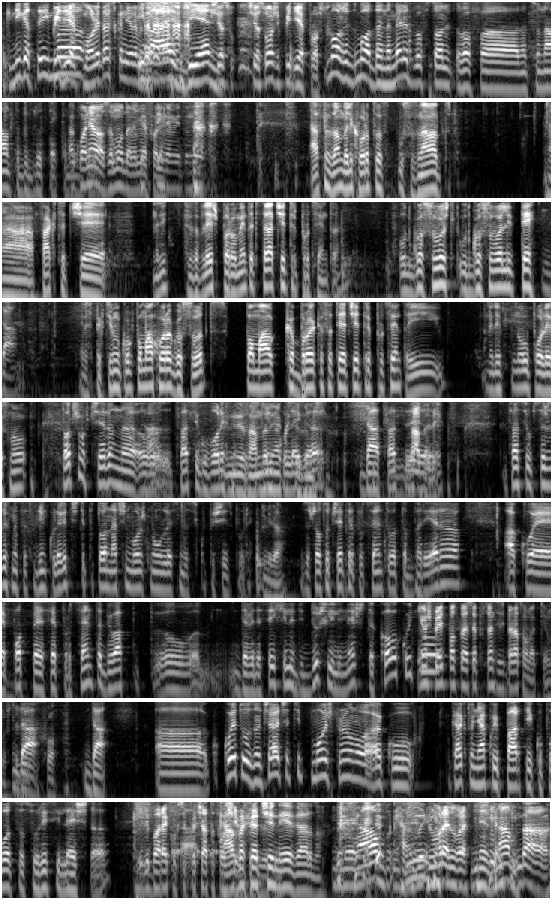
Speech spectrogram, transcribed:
Книгата има... PDF, моля да сканираме. Има Да. Ще, ISBN. ще я сложи PDF просто. Може, могат да я намерят в, столи, в а, Националната библиотека. Ако няма, за му да не ми е фали. Аз не знам дали хората осъзнават а, факта, че нали, за да влезеш в парламента ти трябва 4% от, гласуваш, от гласувалите. Да. Респективно, колко по-малко хора гласуват, по-малка бройка са тези 4% и нали, много по-лесно. Точно вчера на а, това си говорихме Не с знам дали един се е колега. замисля. Да, това се... Надали. Това си обсъждахме с един колега, че ти по този начин можеш много лесно да си купиш избори. Ми да. Защото 4% бариера, ако е под 50%, била п- п- 90 хиляди души или нещо такова, които... Имаш преди под 50% избирателна активност. или Да. какво? Да. А, ко- което означава, че ти можеш, примерно, ако както някои партии купуват с ориз и леща, Или Бареков си печата фалшиви. Казаха, че не е вярно. не, а, Добре, добре. не знам. Да.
